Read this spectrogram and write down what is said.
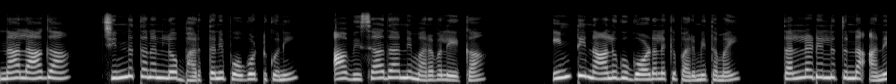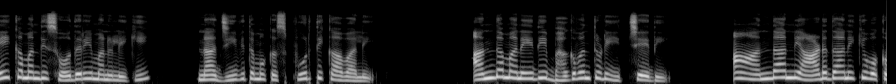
నాలాగా చిన్నతనంలో భర్తని పోగొట్టుకుని ఆ విషాదాన్ని మరవలేక ఇంటి నాలుగు గోడలకి పరిమితమై తల్లడిల్లుతున్న అనేకమంది సోదరీమణులికి నా జీవితమొక స్ఫూర్తి కావాలి. అందమనేది భగవంతుడి ఇచ్చేది. ఆ అందాన్ని ఆడదానికి ఒక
